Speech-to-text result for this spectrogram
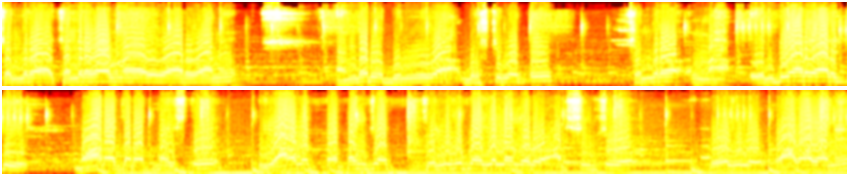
చంద్ర చంద్రబాబు నాయుడు గారు కానీ అందరూ దీని మీద దృష్టి పెట్టి చంద్ర ఎన్టీఆర్ గారికి భారత రత్న ఇస్తే యావత్ ప్రపంచ తెలుగు ప్రజలందరూ హర్షించే రోజులు రావాలని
